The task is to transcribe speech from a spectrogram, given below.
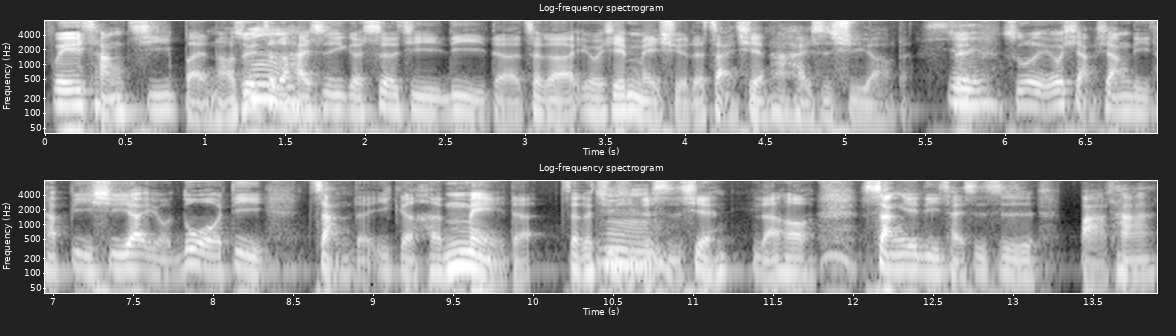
非常基本啊，所以这个还是一个设计力的这个有一些美学的展现，它还是需要的。所以除了有想象力，它必须要有落地长的一个很美的这个具体的实现，嗯、然后商业力才是是把它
